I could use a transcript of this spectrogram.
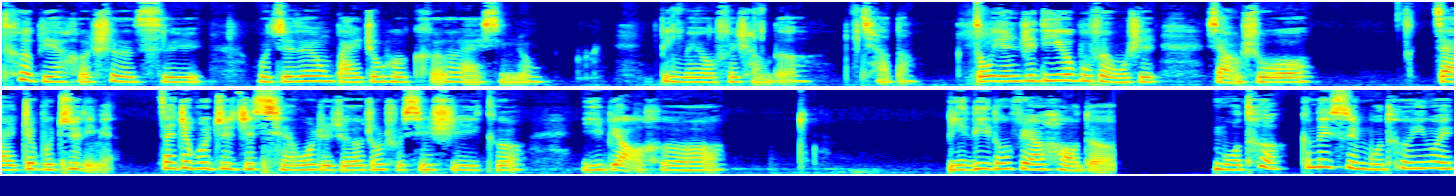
特别合适的词语。我觉得用白粥和可乐来形容，并没有非常的恰当。总而言之，第一个部分我是想说，在这部剧里面，在这部剧之前，我只觉得钟楚曦是一个仪表和比例都非常好的模特，更类似于模特，因为。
